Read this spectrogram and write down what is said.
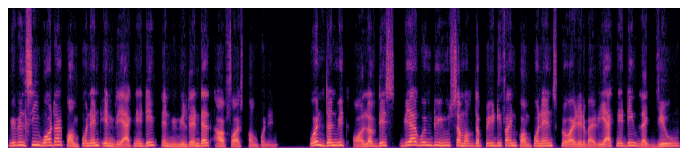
we will see what are component in React Native and we will render our first component. Once done with all of this, we are going to use some of the predefined components provided by React Native like view,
